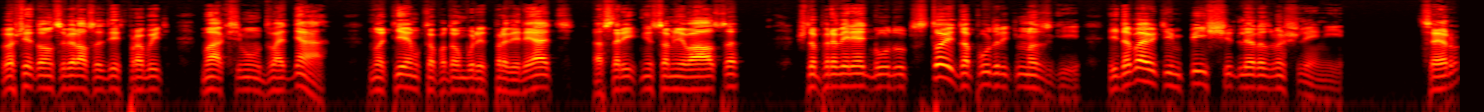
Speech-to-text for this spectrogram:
Вообще-то он собирался здесь пробыть максимум два дня, но тем, кто потом будет проверять, а старик не сомневался, что проверять будут, стоит запудрить мозги и добавить им пищи для размышлений. «Сэр,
